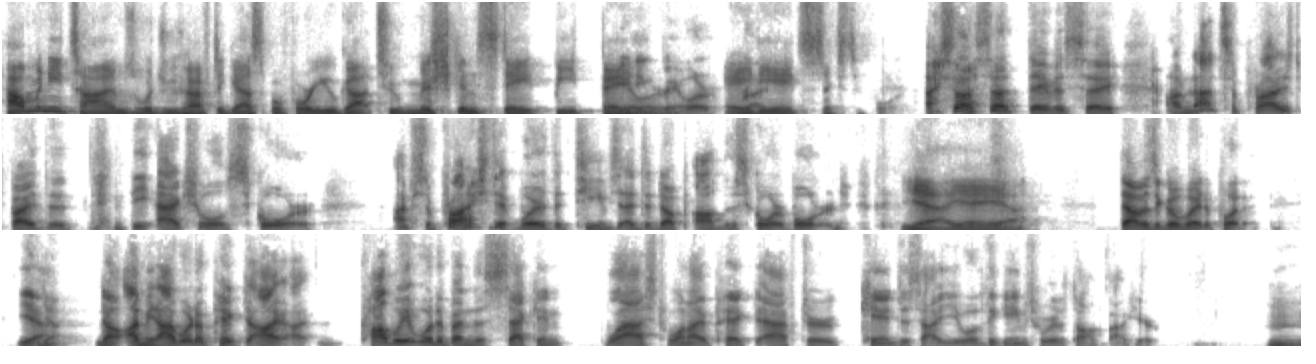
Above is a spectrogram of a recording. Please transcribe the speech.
how many times would you have to guess before you got to michigan state beat baylor, baylor 88 right. 64 i saw seth davis say i'm not surprised by the the actual score. I'm surprised at where the teams ended up on the scoreboard. Yeah yeah yeah that was a good way to put it. Yeah, yeah. no i mean i would have picked I, I probably it would have been the second last one I picked after Kansas IU of the games we're going to talk about here. Hmm.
